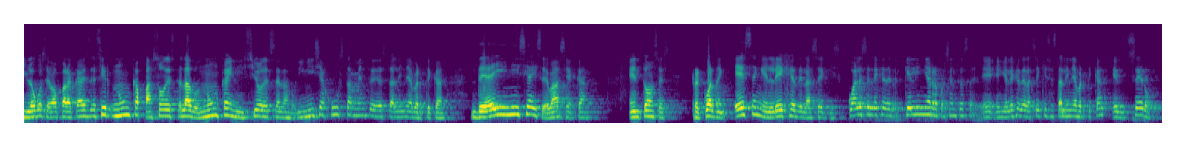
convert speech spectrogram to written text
y luego se va para acá, es decir, nunca pasó de este lado, nunca inició de este lado, inicia justamente de esta línea vertical, de ahí inicia y se va hacia acá. Entonces, recuerden, es en el eje de las X. ¿Cuál es el eje de qué línea representa eh, en el eje de las X esta línea vertical? El cero.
